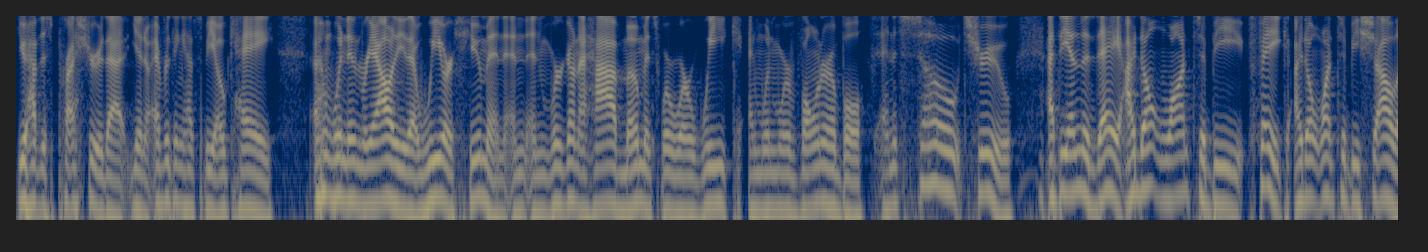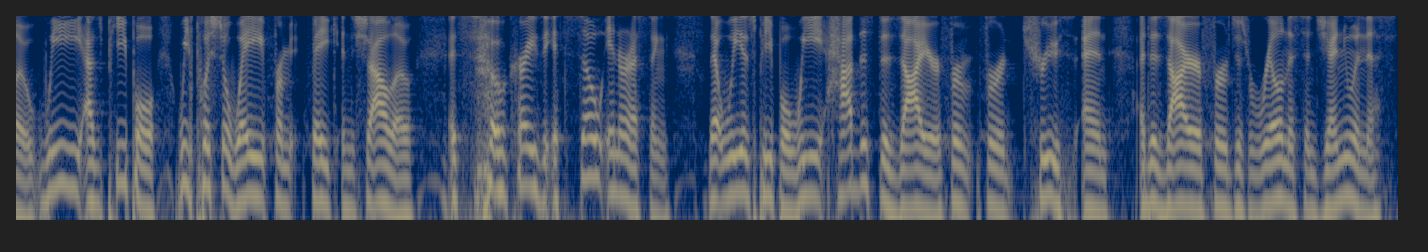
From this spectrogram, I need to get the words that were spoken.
you have this pressure that you know everything has to be okay and when in reality that we are human and and we're gonna have moments where we're weak and when we're vulnerable. And it's so true. At the end of the day i don't want to be fake. I don't want to be shallow. We as people we push away from fake and shallow. It's so crazy. It's so interesting that we as people we have this desire for for truth and a desire for just realness and genuineness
